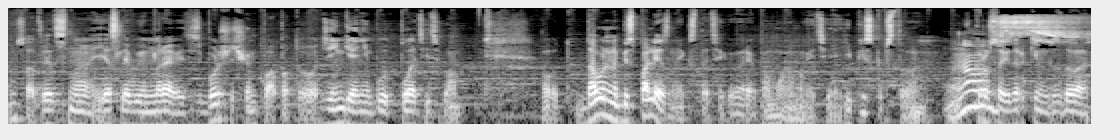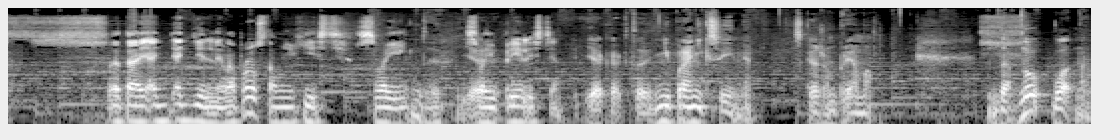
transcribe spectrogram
Ну, соответственно, если вы им нравитесь больше, чем папа, то деньги они будут платить вам. Вот. Довольно бесполезные, кстати говоря, по-моему, эти епископства. Ну, Crusader Kings 2. Это отдельный вопрос, там у них есть свои, да, свои я, прелести. Я как-то не проникся ими, скажем прямо. Да, ну ладно.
